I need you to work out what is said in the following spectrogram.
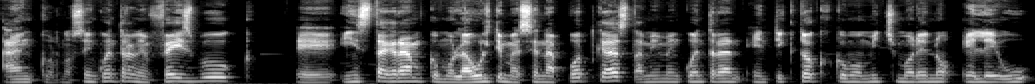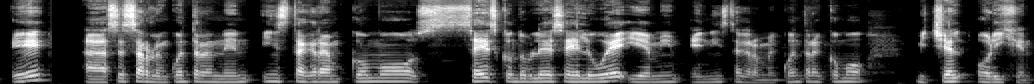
Anchor. Nos encuentran en Facebook, eh, Instagram como La Última Escena Podcast. A mí me encuentran en TikTok como Mitch Moreno LUE. A César lo encuentran en Instagram como CES con doble S e, y a mí en Instagram me encuentran como Michelle Origen.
